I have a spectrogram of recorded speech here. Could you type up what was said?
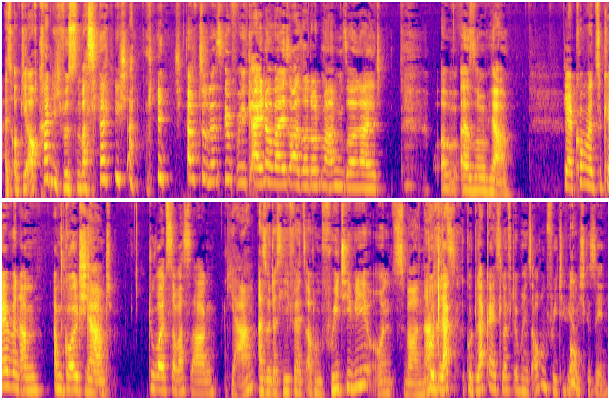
als ob die auch gerade nicht wüssten, was hier eigentlich abgeht. Ich habe schon das Gefühl, keiner weiß, was er dort machen soll halt. Also, ja. Ja, kommen wir zu Kevin am, am Goldstrand. Ja. Du wolltest da was sagen. Ja, also das lief ja jetzt auch im Free TV und zwar nachts. Good Luck, Good Luck Guys läuft übrigens auch im Free TV, habe ich gesehen.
